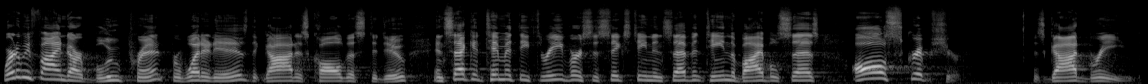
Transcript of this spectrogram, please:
Where do we find our blueprint for what it is that God has called us to do? In 2 Timothy 3, verses 16 and 17, the Bible says, All scripture is God breathed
